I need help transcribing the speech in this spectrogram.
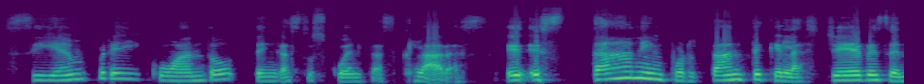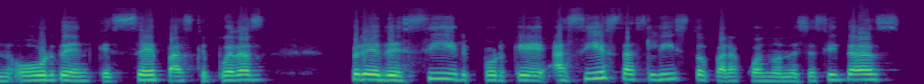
siempre y cuando tengas tus cuentas claras. E, es, tan importante que las lleves en orden, que sepas, que puedas predecir, porque así estás listo para cuando necesitas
